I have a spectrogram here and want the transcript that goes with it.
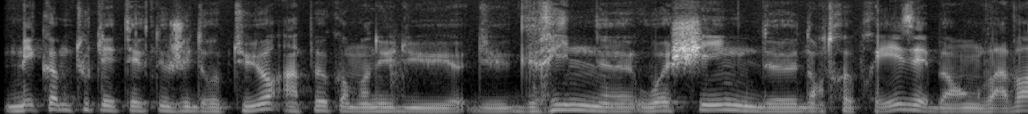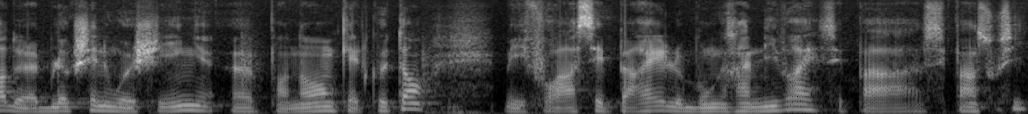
Mais comme toutes les technologies de rupture, un peu comme on a eu du, du green washing de- d'entreprise, eh ben on va avoir de la blockchain washing euh, pendant quelques temps. Mais il faudra séparer le bon grain de l'ivraie. C'est pas, c'est pas un souci.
